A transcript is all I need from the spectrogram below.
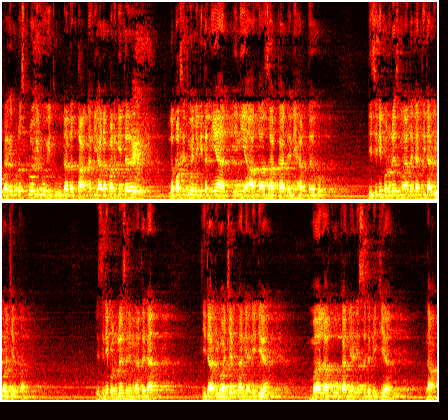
daripada 10 ribu itu dan letakkan di hadapan kita? Lepas itu ini kita niat, ini adalah zakat, ini harta ku. Di sini penulis mengatakan tidak diwajibkan. Di sini penulis ini mengatakan tidak diwajibkan yakni dia melakukan yakni sedemikian. Nah,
